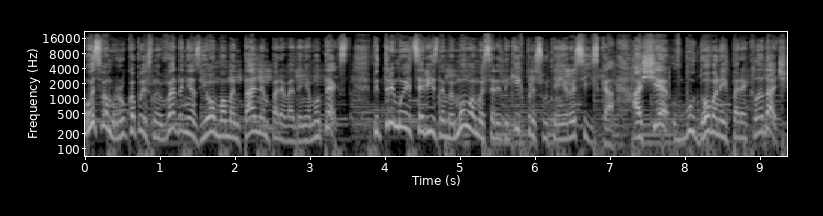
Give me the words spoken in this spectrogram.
Ось вам рукописне введення з його моментальним переведенням у текст. Підтримується різними мовами, серед яких присутня і російська. А ще вбудований перекладач.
